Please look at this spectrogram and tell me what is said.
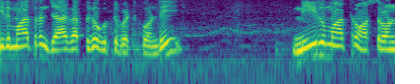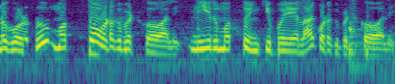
ఇది మాత్రం జాగ్రత్తగా గుర్తుపెట్టుకోండి. నీరు మాత్రం అసలు ఉండకూడదు. మొత్తం ఉడకబెట్టుకోవాలి. నీరు మొత్తం ఇంకిపోయేలాగా ఉడకబెట్టుకోవాలి.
